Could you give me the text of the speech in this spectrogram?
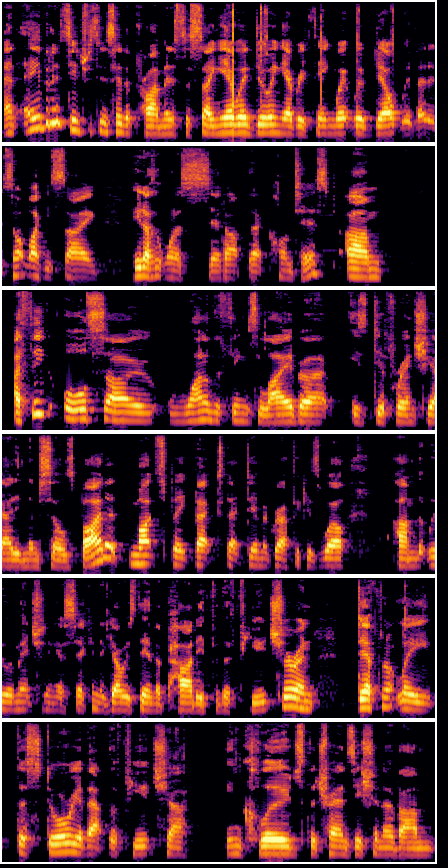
and even it's interesting to see the Prime Minister saying, yeah, we're doing everything, we have dealt with it. It's not like he's saying he doesn't want to set up that contest. Um, I think also one of the things Labor is differentiating themselves by, and it might speak back to that demographic as well um, that we were mentioning a second ago, is they're the party for the future. And definitely the story about the future includes the transition of um,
